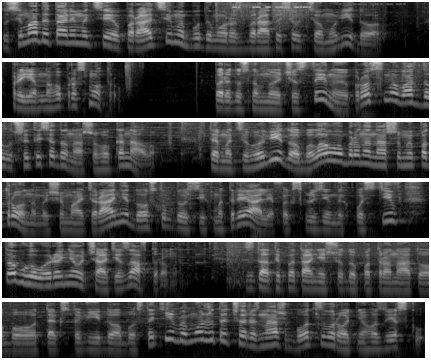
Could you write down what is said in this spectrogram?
З усіма деталями цієї операції ми будемо розбиратися у цьому відео. Приємного просмотру! Перед основною частиною просимо вас долучитися до нашого каналу. Тема цього відео була обрана нашими патронами, що мають ранній доступ до усіх матеріалів, ексклюзивних постів та обговорення у чаті з авторами. Задати питання щодо патронату або тексту відео або статті ви можете через наш бот зворотнього зв'язку.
